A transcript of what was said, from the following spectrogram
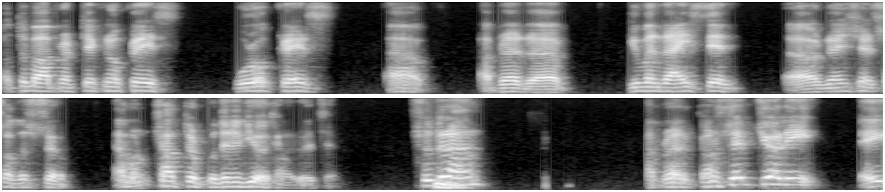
অথবা আপনার টেকনোক্রেটস ব্যুরোক্রেটস আপনার হিউম্যান রাইটস এর অর্গানাইজেশনের সদস্য, এমন ছাত্র প্রতিনিধিও এখানে রয়েছে। সুতরাং, আপনার কনসেপচুয়ালি এই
